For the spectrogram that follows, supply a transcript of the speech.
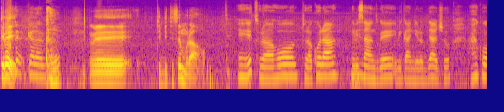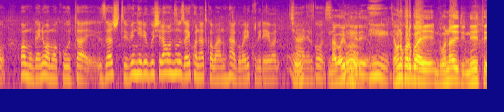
Kere eh, tibiti se muri aho? Ehe turaho turakora. Nk'ibisanzwe ibiganiro byacu. Ariko wa mugani wa makuta zacu tv ntiri gushyiraho ntuzi ariko natwe abantu ntabwo bari kubireba cyane rwose. ntabwo bari kubireba. Eh. cyangwa nuko arwaye mbona rinete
